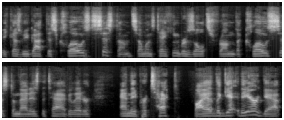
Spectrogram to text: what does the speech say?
because we've got this closed system. Someone's taking results from the closed system that is the tabulator, and they protect via the ga- the air gap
